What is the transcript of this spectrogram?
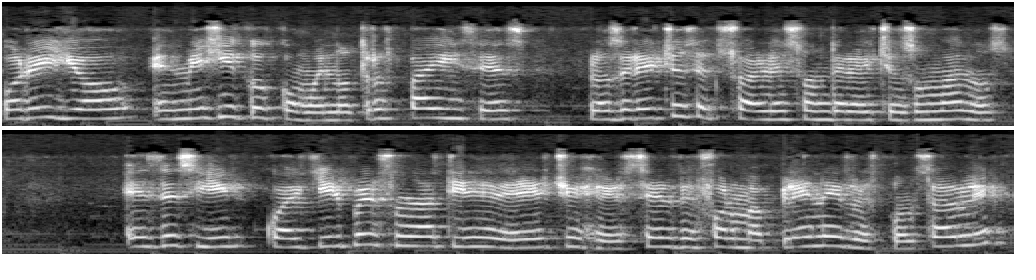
Por ello, en México como en otros países, los derechos sexuales son derechos humanos, es decir, cualquier persona tiene derecho a ejercer de forma plena y responsable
